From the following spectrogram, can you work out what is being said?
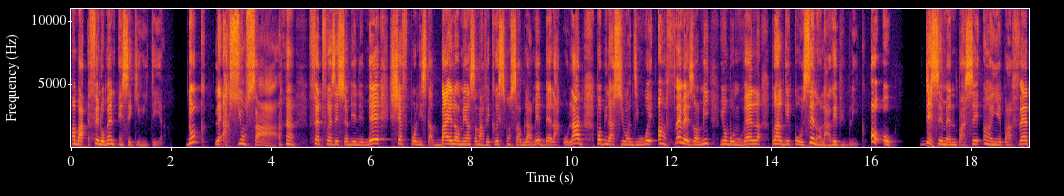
en bas phénomène insécurité. Donc les actions ça Faites frères et sœurs bien-aimés, chef police qui bail mais ensemble avec responsable mais belle accolade, population a dit ouais, enfin mes amis, une bonne nouvelle pour aller causer dans la République. Oh oh. Des semaines passées, rien pas fait,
